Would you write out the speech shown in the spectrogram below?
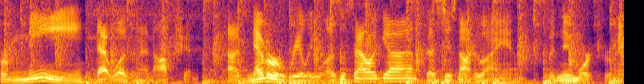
For me, that wasn't an option. I never really was a salad guy. That's just not who I am. But Noom worked for me.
